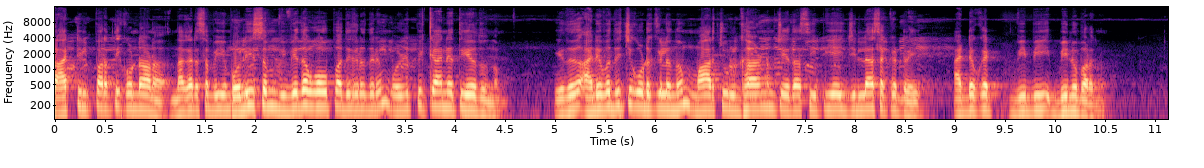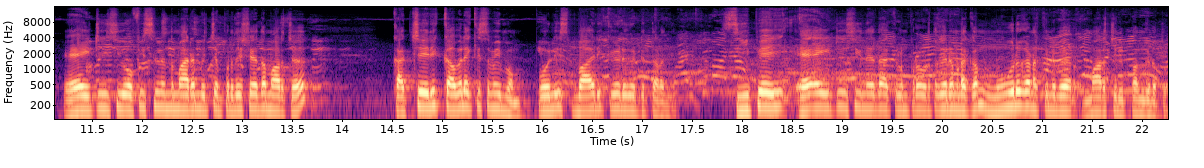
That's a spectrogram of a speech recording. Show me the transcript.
കാറ്റിൽ പറത്തിക്കൊണ്ടാണ് നഗരസഭയും പോലീസും വിവിധ വകുപ്പ് അധികൃതരും ഒഴിപ്പിക്കാനെത്തിയതെന്നും ഇത് അനുവദിച്ചു കൊടുക്കില്ലെന്നും മാർച്ച് ഉദ്ഘാടനം ചെയ്ത സി പി ഐ ജില്ലാ secretary advocate V B Binu പറഞ്ഞു. എ ഐ ടി സി ഓഫീസിൽ നിന്നും ആരംഭിച്ച പ്രതിഷേധ മാർച്ച് കച്ചേരി കവലയ്ക്ക് സമീപം പോലീസ് ബാരിക്കേഡ് കെട്ടിത്തടഞ്ഞു. C P I A I T C നേതാക്കളും പ്രവർത്തകരുമടക്കം നൂറുകണക്കിന് പേർ മാർച്ചിൽ പങ്കെടുത്തു.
